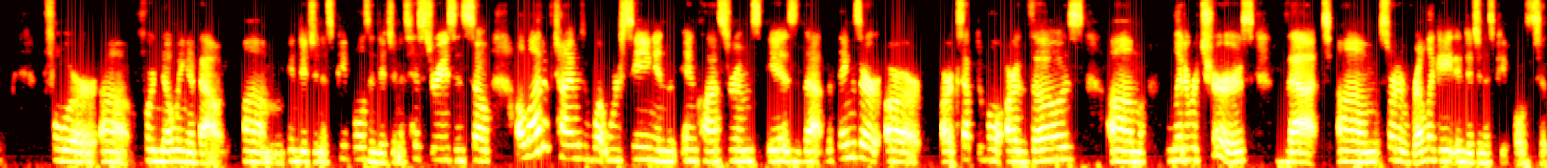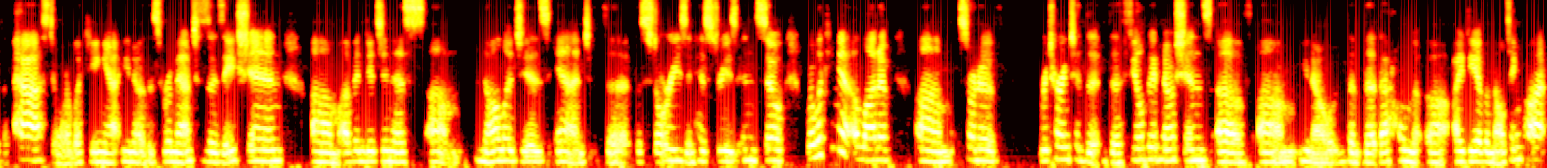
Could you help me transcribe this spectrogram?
for uh, for knowing about um, indigenous peoples, indigenous histories. And so a lot of times what we're seeing in in classrooms is that the things are are are acceptable are those um, literatures that um, sort of relegate indigenous peoples to the past and we're looking at you know this romanticization um, of indigenous um, knowledges and the, the stories and histories. And so we're looking at a lot of um, sort of return to the, the feel good notions of, um, you know, the, the, that whole uh, idea of a melting pot.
